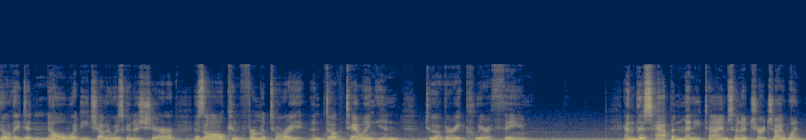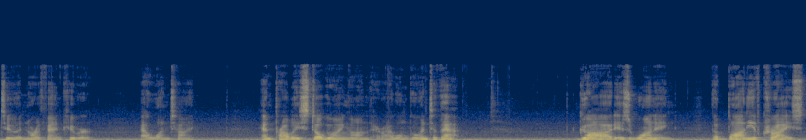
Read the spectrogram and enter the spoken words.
though they didn't know what each other was going to share, is all confirmatory and dovetailing into a very clear theme. And this happened many times in a church I went to in North Vancouver at one time, and probably still going on there. I won't go into that. God is wanting the body of Christ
